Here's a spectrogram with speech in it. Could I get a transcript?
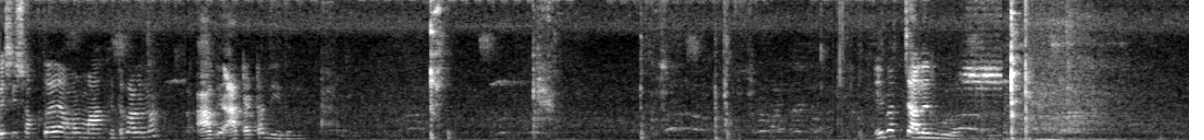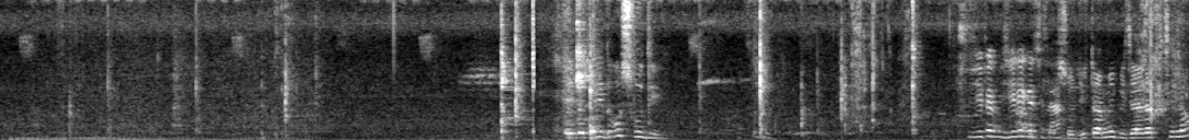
বেশি শক্ত হয়, আমার মা খেতে পারে না। আগে আটাটা দিয়ে দেবো। এবার চালের গুঁড়ো। এটা দিয়ে দেবো সুজি। সুজিটা ভিজিয়ে রেখেছিলাম। সুজিটা আমি ভিজায় রাখছিলাম।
